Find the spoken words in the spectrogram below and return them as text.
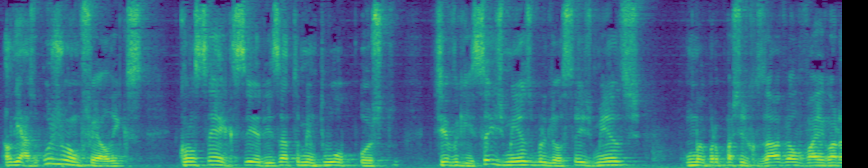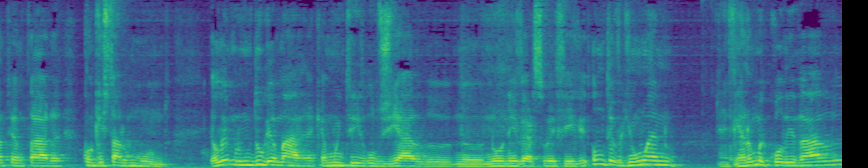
aliás, o João Félix consegue ser exatamente o oposto. Esteve aqui seis meses, brilhou seis meses, uma proposta irrecusável, vai agora tentar conquistar o mundo. Eu lembro-me do Gamarra, que é muito elogiado no, no universo Benfica. Ele não teve aqui um ano. Era uma qualidade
